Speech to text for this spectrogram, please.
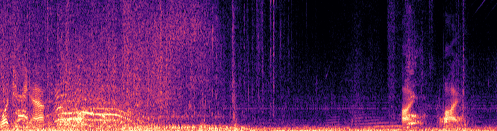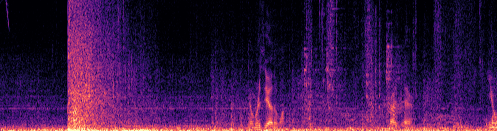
What in the fuck? Hi. Bye. Where's the other one? Right there. You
